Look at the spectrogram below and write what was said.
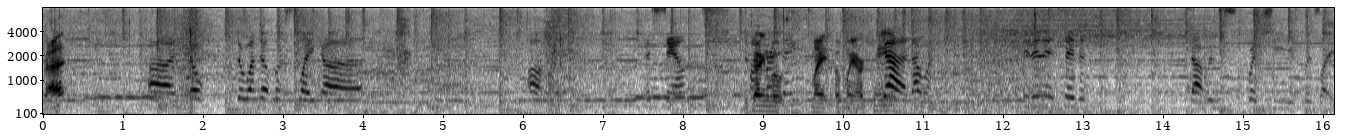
That? Uh, nope. The one that looks like, uh, um, a sand. You're talking about thing? my of my arcane? Yeah, that one. Didn't it say that that was what she was like?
